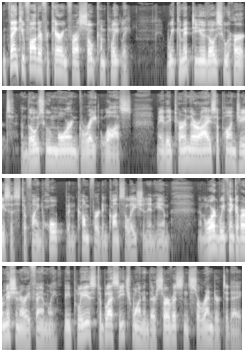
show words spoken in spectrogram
And thank you, Father, for caring for us so completely. We commit to you those who hurt and those who mourn great loss. May they turn their eyes upon Jesus to find hope and comfort and consolation in Him. And Lord, we think of our missionary family. Be pleased to bless each one in their service and surrender today.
